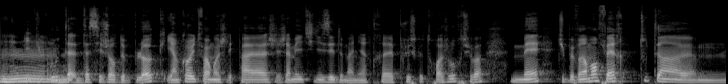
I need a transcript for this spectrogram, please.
Et du coup, tu as, mmh. ces genres de blocs. Et encore une fois, moi, je l'ai pas, j'ai jamais utilisé de manière très plus que trois jours, tu vois. Mais tu peux vraiment faire tout un euh,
